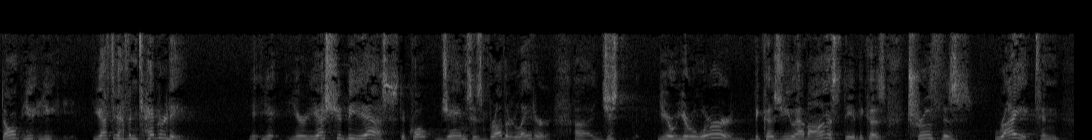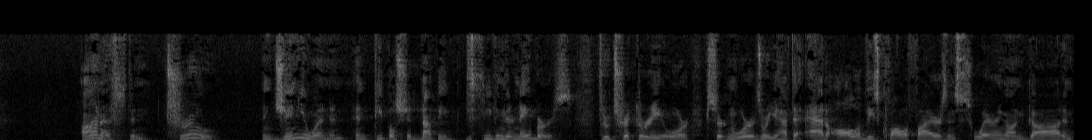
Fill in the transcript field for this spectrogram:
Don't, you, you, you have to have integrity. your yes should be yes, to quote James, his brother later. Uh, just your, your word, because you have honesty, because truth is right and honest and true and genuine, and, and people should not be deceiving their neighbors through trickery or certain words where you have to add all of these qualifiers and swearing on God and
